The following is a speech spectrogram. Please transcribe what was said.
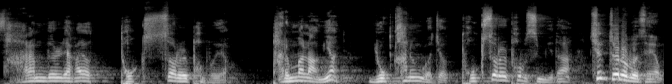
사람들을 향하여 독설을 퍼부어요. 다른 말로 하면 욕하는 거죠. 독설을 퍼붓습니다. 7절을 보세요.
